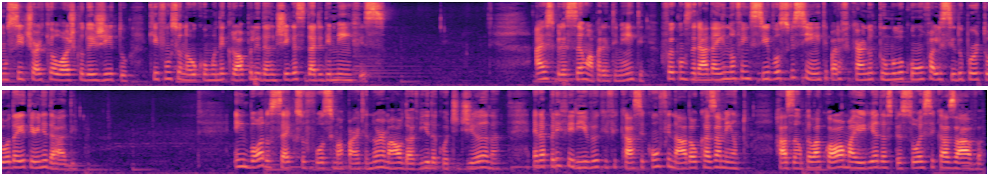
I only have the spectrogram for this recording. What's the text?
um sítio arqueológico do Egito que funcionou como necrópole da antiga cidade de Mênfis. A expressão, aparentemente, foi considerada inofensiva o suficiente para ficar no túmulo com o falecido por toda a eternidade. Embora o sexo fosse uma parte normal da vida cotidiana, era preferível que ficasse confinado ao casamento, razão pela qual a maioria das pessoas se casava,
